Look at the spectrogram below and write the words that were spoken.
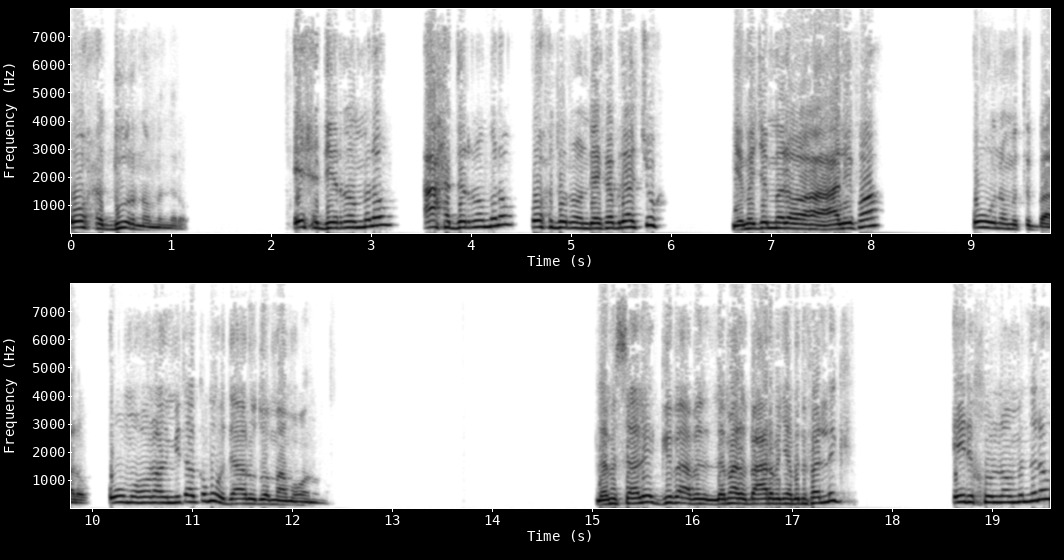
احضر ነው የምንለው። احضر ነው የምለው احضر ነው የምለው። احضر ነው እንዳይከብዳችሁ። የመጀመሪያዋ አሊፋ ኡ ነው የምትባለው። ኡ መሆኗን የሚጠቅሙ ዳሉ ዶማ መሆኑ ነው። ለምሳሌ ግባ ለማለት በአረበኛ ብንፈልግ ኢድኹል ነው የምንለው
